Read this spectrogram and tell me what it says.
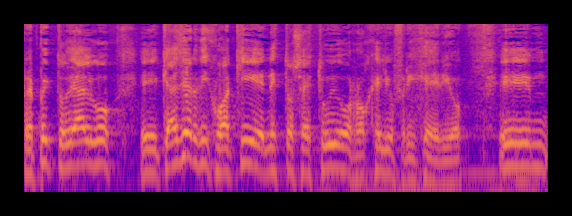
respecto de algo eh, que ayer dijo aquí en estos estudios Rogelio Frigerio, eh,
